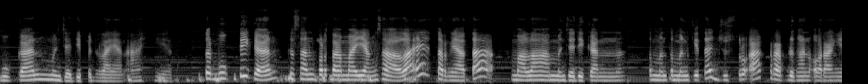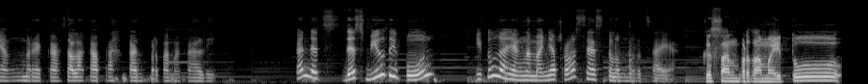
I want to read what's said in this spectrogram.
bukan menjadi penilaian akhir. Terbukti kan kesan pertama yang salah eh ternyata malah menjadikan teman-teman kita justru akrab dengan orang yang mereka salah kaprahkan pertama kali. Kan that's that's beautiful. Itulah yang namanya proses kalau menurut saya. Kesan pertama itu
